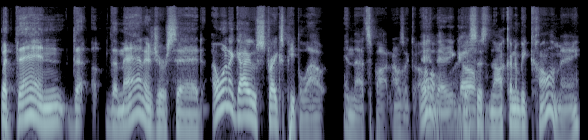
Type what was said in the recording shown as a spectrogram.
But then the the manager said, "I want a guy who strikes people out in that spot." And I was like, "Oh, and there you I go. This is not going to be Colome."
